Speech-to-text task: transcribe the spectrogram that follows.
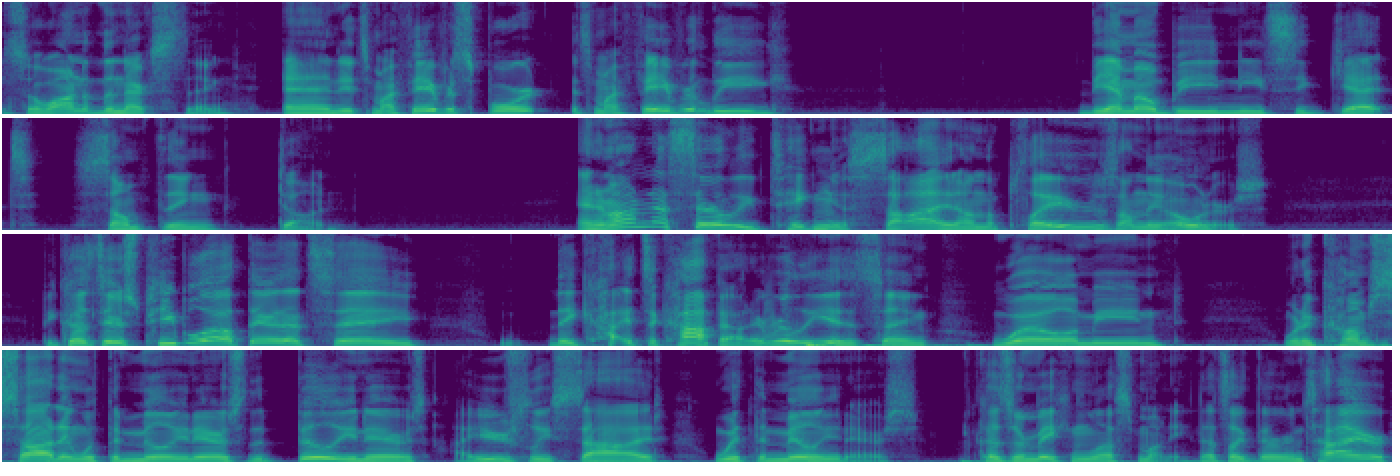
So, on to the next thing. And it's my favorite sport, it's my favorite league. The MLB needs to get something done. And I'm not necessarily taking a side on the players, on the owners, because there's people out there that say they it's a cop out. It really is. It's saying, well, I mean, when it comes to siding with the millionaires or the billionaires, I usually side with the millionaires because they're making less money. That's like their entire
